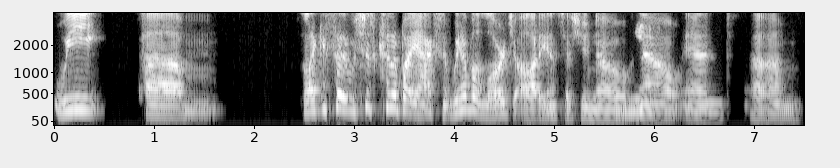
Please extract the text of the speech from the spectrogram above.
we um like I said, it was just kind of by accident. We have a large audience, as you know yes. now, and um,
